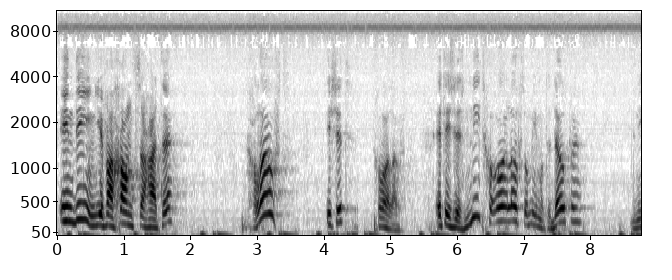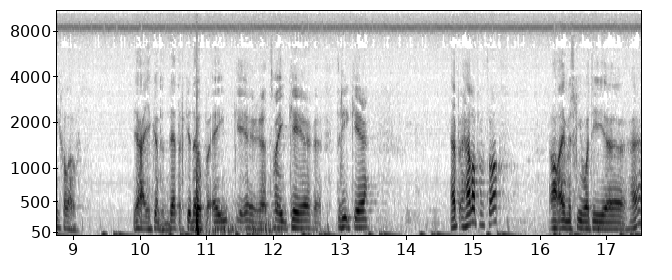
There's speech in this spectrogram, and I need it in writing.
Indien je van ganse harte gelooft, is het geoorloofd. Het is dus niet geoorloofd om iemand te dopen die niet gelooft. Ja, je kunt het dertig keer dopen, één keer, eh, twee keer, eh, drie keer. Helpt het wat? Alleen misschien wordt hij uh, hè,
